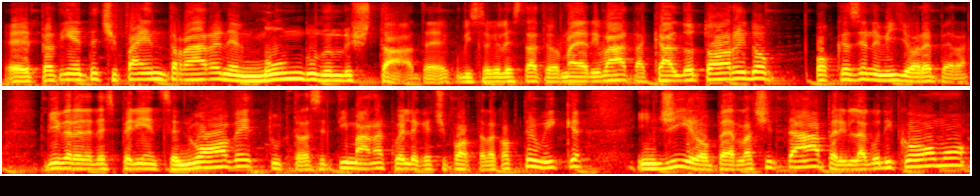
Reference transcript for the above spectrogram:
eh, praticamente ci fa entrare nel mondo dell'estate, visto che l'estate è ormai è arrivata, caldo torrido, occasione migliore per vivere delle esperienze nuove tutta la settimana, quelle che ci porta la Cocktail Week in giro per la città, per il lago di Como,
